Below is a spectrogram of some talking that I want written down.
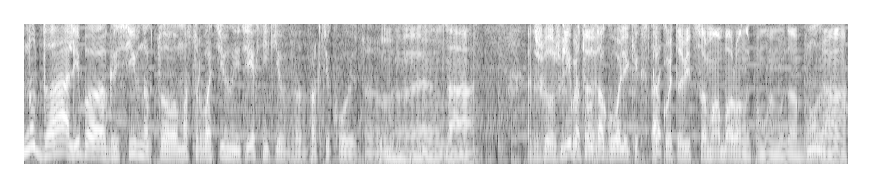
Ну да, либо агрессивно, кто мастурбативные техники практикует. Э, Да. Это же тоже Либо трудоголики, кстати. Какой-то вид самообороны, по-моему, да. Ну да. А,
